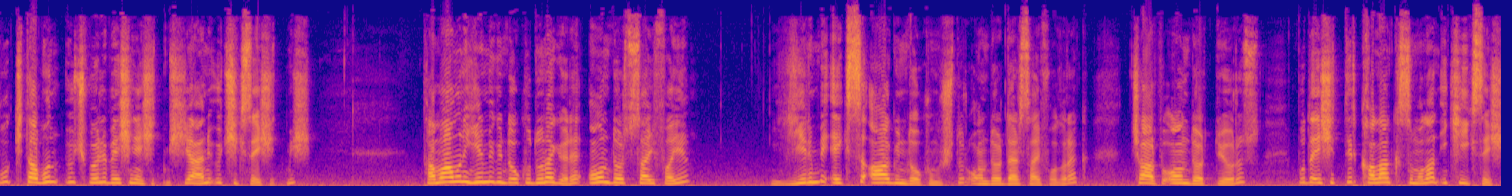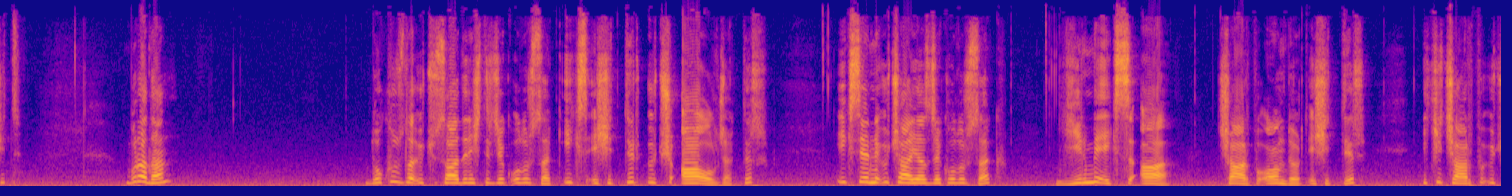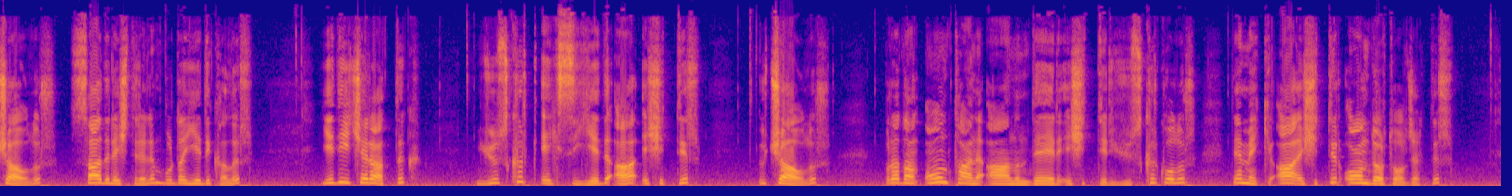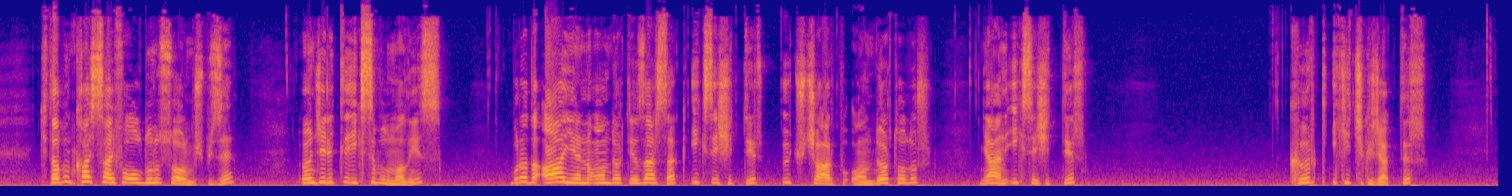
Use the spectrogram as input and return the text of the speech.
Bu kitabın 3 bölü 5'ine eşitmiş. Yani 3x'e eşitmiş. Tamamını 20 günde okuduğuna göre 14 sayfayı 20 eksi A günde okumuştur. 14'er sayfa olarak. Çarpı 14 diyoruz. Bu da eşittir. Kalan kısım olan 2x eşit. Buradan 9 ile 3'ü sadeleştirecek olursak x eşittir 3a olacaktır. x yerine 3a yazacak olursak 20 eksi a çarpı 14 eşittir 2 çarpı 3a olur. Sadeleştirelim. Burada 7 kalır. 7 içeri attık. 140 eksi 7a eşittir 3a olur. Buradan 10 tane a'nın değeri eşittir 140 olur. Demek ki a eşittir 14 olacaktır. Kitabın kaç sayfa olduğunu sormuş bize. Öncelikle x'i bulmalıyız. Burada a yerine 14 yazarsak x eşittir 3 çarpı 14 olur. Yani x eşittir 42 çıkacaktır.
